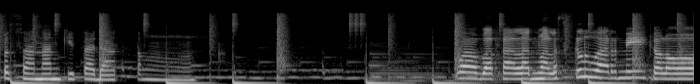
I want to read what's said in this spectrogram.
pesanan kita datang wah bakalan males keluar nih kalau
